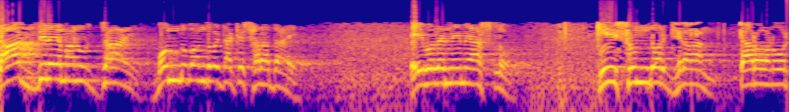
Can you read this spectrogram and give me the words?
ডাক দিলে মানুষ যায় বন্ধু বান্ধবে ডাকে সারা দেয়। এই বলে নেমে আসলো। কি সুন্দর ঘেরান কারণ ওর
